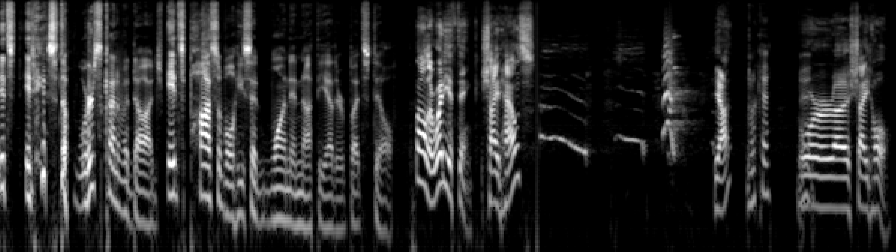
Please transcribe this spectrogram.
It's it is the worst kind of a dodge. It's possible he said one and not the other, but still. Mahler, what do you think? Shite house? Yeah, Okay. or uh, shite hole?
